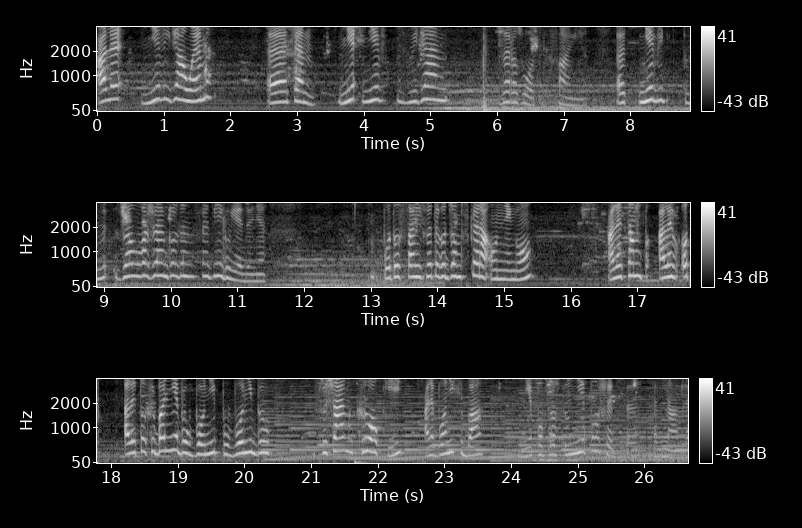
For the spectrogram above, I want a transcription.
Ale nie widziałem e, ten... Nie, nie widziałem... Zero złotych, fajnie. E, nie wi... Zauważyłem Golden Freddy'ego jedynie. Bo dostaliśmy tego jumpscare'a od niego. Ale tam, ale, od, ale to chyba nie był Boni, bo Boni był, słyszałem kroki, ale Boni chyba nie po prostu nie poszedł se tak nagle.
